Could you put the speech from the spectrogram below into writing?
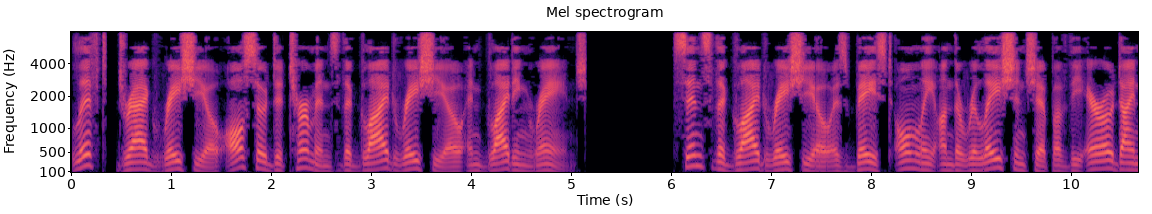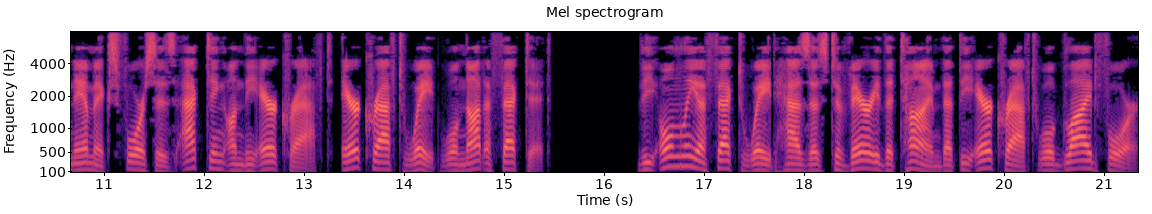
Lift-drag ratio also determines the glide ratio and gliding range. Since the glide ratio is based only on the relationship of the aerodynamics forces acting on the aircraft, aircraft weight will not affect it. The only effect weight has is to vary the time that the aircraft will glide for.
